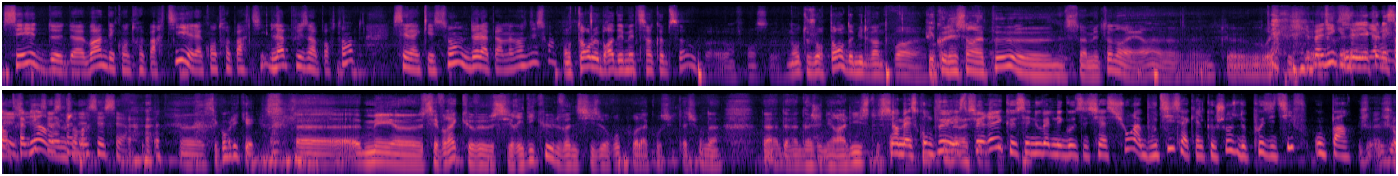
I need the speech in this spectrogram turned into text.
c'est de- d'avoir des contreparties. Et la contrepartie la plus importante, c'est la question de la permanence des soins. On tord le bras des médecins comme ça ou pas en France Non, toujours pas en 2023. Puis connaissant un peu, euh, ça m'étonnerait hein, euh, que vous réfléchissiez. Pas dit qu'ils connaissant arriver, très bien, même, nécessaire. Euh, c'est compliqué. Euh, mais euh, c'est vrai que c'est ridicule, 26 euros pour la consultation d'un- généraliste. Non, mais est-ce qu'on peut espérer que ces nouvelles négociations aboutissent à quelque chose de positif ou pas? Je, je,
